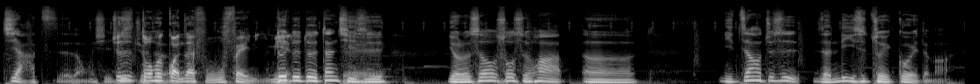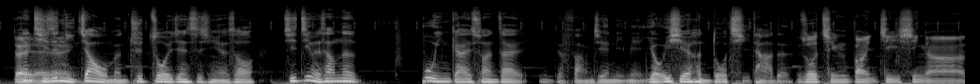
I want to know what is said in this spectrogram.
价值的东西，就是都会灌在服务费里面。对对对，但其实有的时候，说实话，呃，你知道，就是人力是最贵的嘛。对。但其实你叫我们去做一件事情的时候，其实基本上那不应该算在你的房间里面，有一些很多其他的。你说请人帮你寄信啊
